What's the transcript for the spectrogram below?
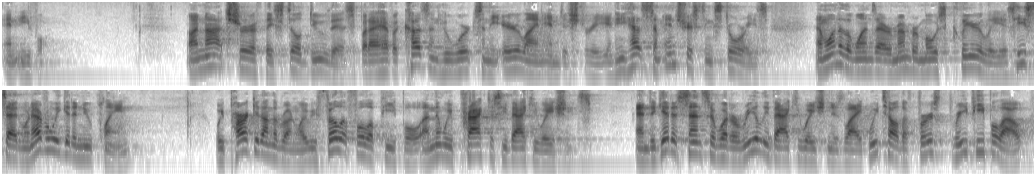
and evil. I'm not sure if they still do this, but I have a cousin who works in the airline industry, and he has some interesting stories. And one of the ones I remember most clearly is he said, whenever we get a new plane, we park it on the runway, we fill it full of people, and then we practice evacuations. And to get a sense of what a real evacuation is like, we tell the first three people out,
